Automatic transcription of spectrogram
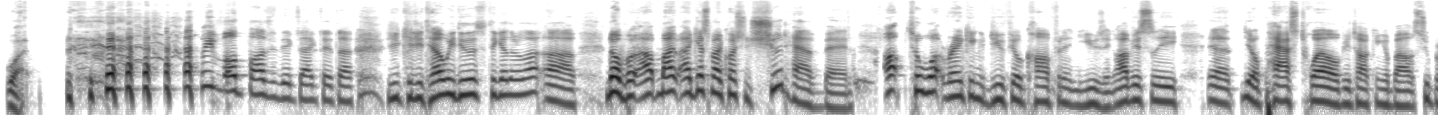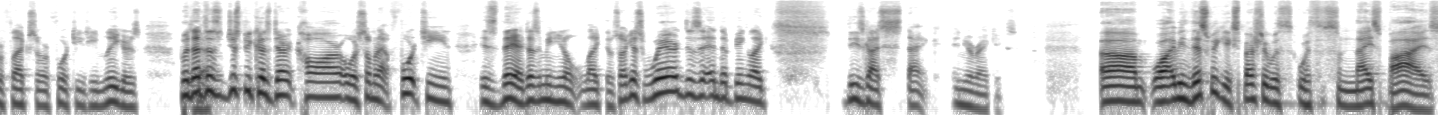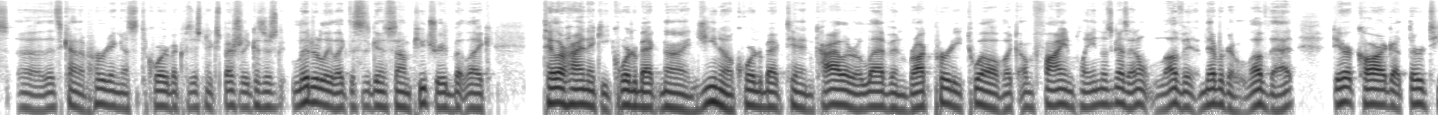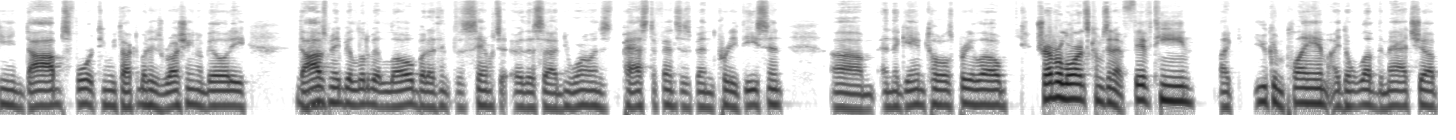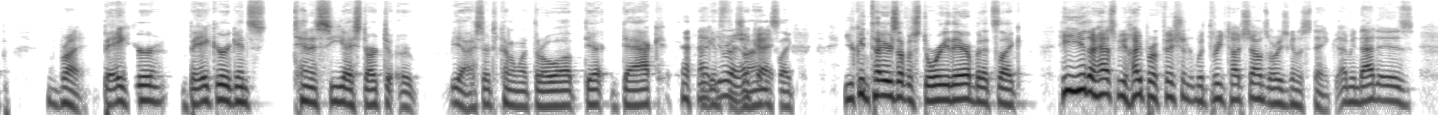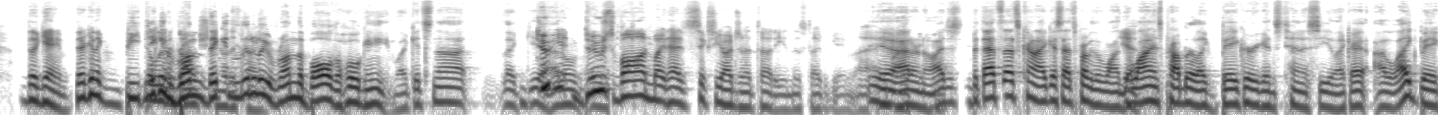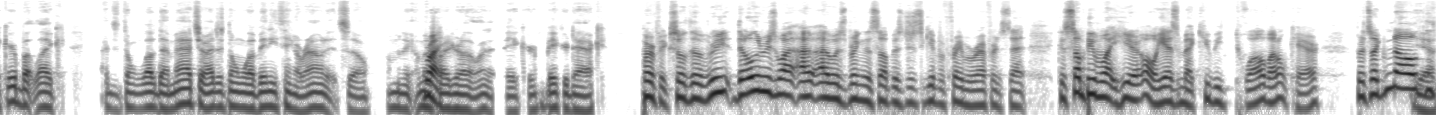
what? we both paused at the exact same time. You can you tell we do this together a lot? Uh, no, but uh, my I guess my question should have been up to what ranking do you feel confident in using? Obviously, uh, you know, past twelve, you're talking about superflex or 14 team leaguers, but that yeah. doesn't just because Derek Carr or someone at 14 is there doesn't mean you don't like them. So I guess where does it end up being like these guys stank in your rankings? Um, well, I mean, this week, especially with with some nice byes, uh, that's kind of hurting us at the quarterback position, especially because there's literally like this is going to sound putrid, but like Taylor Heinicke, quarterback nine, Geno, quarterback 10, Kyler 11, Brock Purdy 12. Like, I'm fine playing those guys. I don't love it. I'm never going to love that. Derek Carr, I got 13, Dobbs 14. We talked about his rushing ability. Mm-hmm. Dobbs maybe a little bit low, but I think the San Francisco, or this uh, New Orleans pass defense has been pretty decent. Um, and the game total is pretty low. Trevor Lawrence comes in at 15. Like you can play him. I don't love the matchup. Right. Baker, Baker against Tennessee. I start to, or, yeah, I start to kind of want to throw up. Dak against the right, Giants. Okay. Like you can tell yourself a story there, but it's like he either has to be hyper efficient with three touchdowns or he's going to stink. I mean, that is the game. They're going to beat. The they can run. They can literally time. run the ball the whole game. Like it's not like yeah, Deuce Vaughn might have six yards and a tutty in this type of game. yeah, I don't know. I just, but that's that's kind of. I guess that's probably the line. Yeah. The line's probably like Baker against Tennessee. Like I, I like Baker, but like I just don't love that matchup. I just don't love anything around it. So I'm gonna, I'm gonna right. probably draw that line at Baker, Baker Dak. Perfect. So the re- the only reason why I, I was bringing this up is just to give a frame of reference that because some people might hear, oh, he hasn't met QB twelve. I don't care. But it's like no, yeah.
